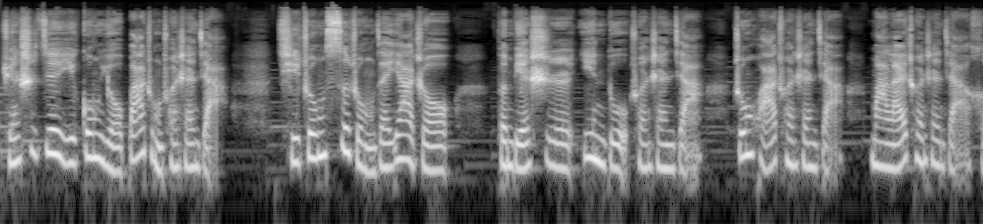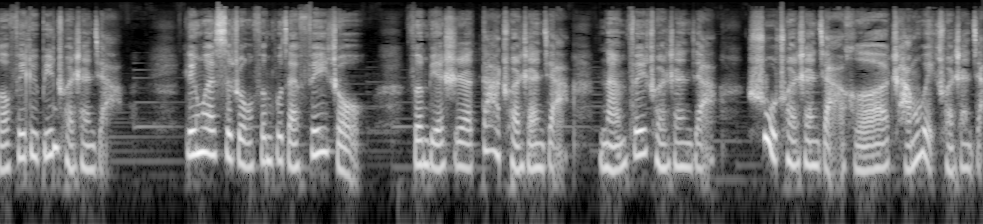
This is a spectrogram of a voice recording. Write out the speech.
全世界一共有八种穿山甲，其中四种在亚洲，分别是印度穿山甲。中华穿山甲、马来穿山甲和菲律宾穿山甲，另外四种分布在非洲，分别是大穿山甲、南非穿山甲、树穿山甲和长尾穿山甲。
